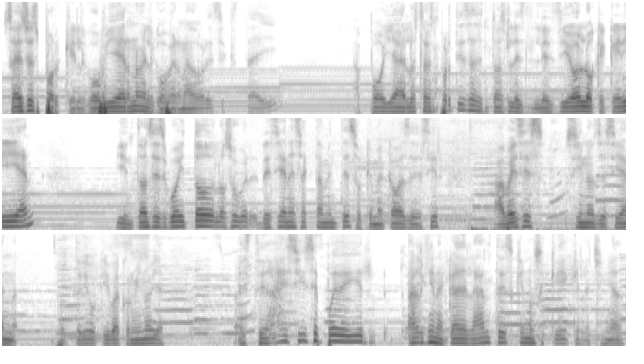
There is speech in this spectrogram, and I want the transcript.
O sea, eso es porque el gobierno, el gobernador ese que está ahí, apoya a los transportistas, entonces les, les dio lo que querían. Y entonces, güey, todos los Uber decían exactamente eso que me acabas de decir. A veces sí nos decían, pues, te digo que iba con mi novia, este, ay, sí se puede ir alguien acá adelante, es que no sé qué, que la chingada.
